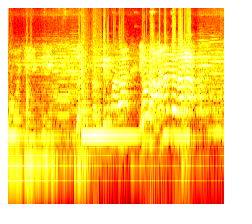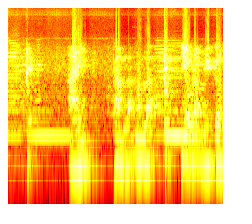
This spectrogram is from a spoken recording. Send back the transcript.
मोहिनी. गझल चालू केली महाराज एवढा आनंद झाला. आणि थांबला म्हणला एवढा मेकअप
